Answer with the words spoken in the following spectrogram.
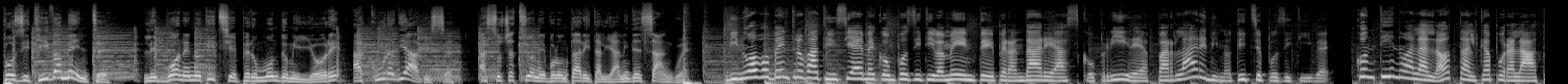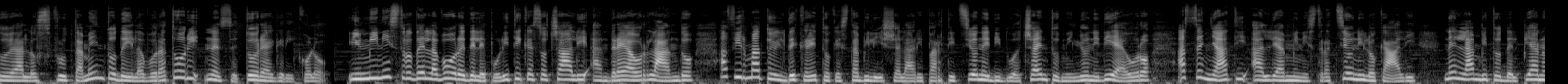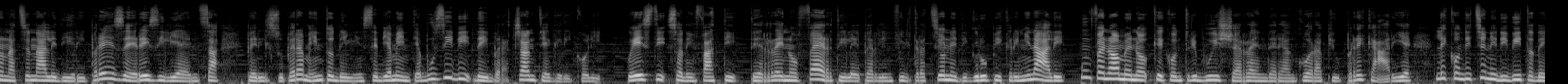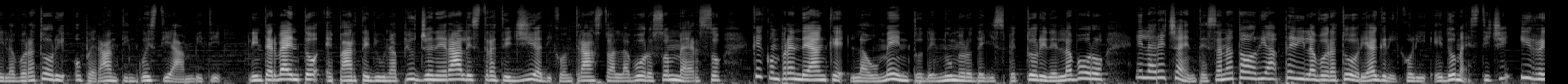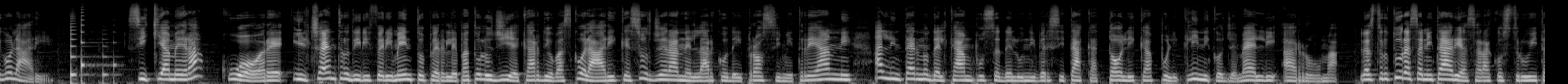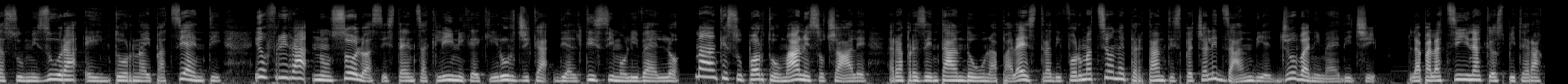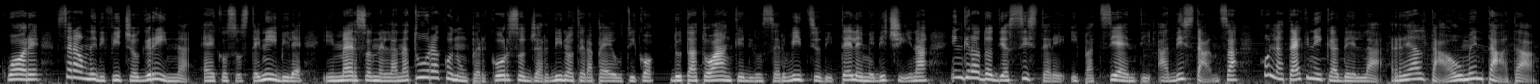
Positivamente! Le buone notizie per un mondo migliore a cura di Avis, Associazione Volontari Italiani del Sangue. Di nuovo ben trovati insieme con Positivamente per andare a scoprire e a parlare di notizie positive. Continua la lotta al caporalato e allo sfruttamento dei lavoratori nel settore agricolo. Il ministro del lavoro e delle politiche sociali Andrea Orlando ha firmato il decreto che stabilisce la ripartizione di 200 milioni di euro assegnati alle amministrazioni locali nell'ambito del Piano Nazionale di Ripresa e Resilienza per il superamento degli insediamenti abusivi dei braccianti agricoli. Questi sono infatti terreno fertile per l'infiltrazione di gruppi criminali, un fenomeno che contribuisce a rendere ancora più precarie le condizioni di vita dei lavoratori operanti in questi ambiti. L'intervento è parte di una più generale strategia di contrasto al lavoro sommerso che comprende anche l'aumento del numero degli ispettori del lavoro e la recente sanatoria per i lavoratori agricoli e domestici irregolari. Si chiamerà Cuore, il centro di riferimento per le patologie cardiovascolari che sorgerà nell'arco dei prossimi tre anni all'interno del campus dell'Università Cattolica Policlinico Gemelli a Roma. La struttura sanitaria sarà costruita su misura e intorno ai pazienti e offrirà non solo assistenza clinica e chirurgica di altissimo livello, ma anche supporto umano e sociale, rappresentando una palestra di formazione per tanti specializzandi e giovani medici. La palazzina che ospiterà Cuore sarà un edificio green, ecosostenibile, immerso nella natura con un percorso giardino terapeutico, dotato anche di un servizio di telemedicina in grado di assistere i pazienti a distanza con la tecnica della realtà aumentata.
